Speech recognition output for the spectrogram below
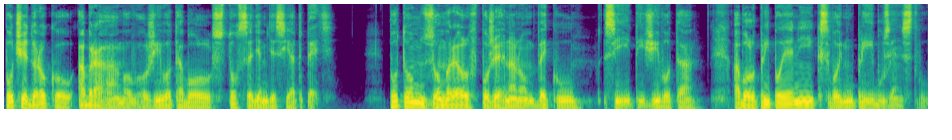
Počet rokov Abrahámovho života bol 175. Potom zomrel v požehnanom veku, síty života a bol pripojený k svojmu príbuzenstvu.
